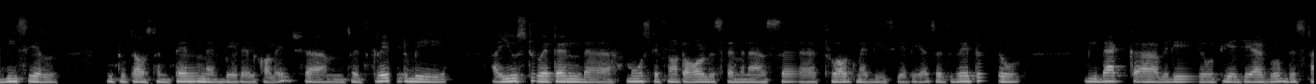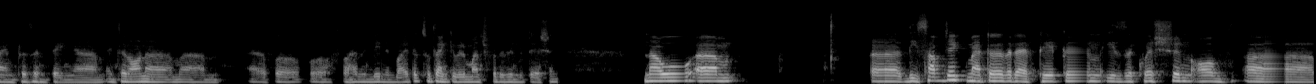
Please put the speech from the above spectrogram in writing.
BCL in 2010 at Balliol College. Um, so it's great to be, I used to attend uh, most, if not all the seminars uh, throughout my BCL. So it's great to be back uh, with the OTJR group this time presenting. Um, it's an honor um, um for, for, for having been invited. So thank you very much for this invitation. Now, um, uh, the subject matter that I've taken is a question of uh,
